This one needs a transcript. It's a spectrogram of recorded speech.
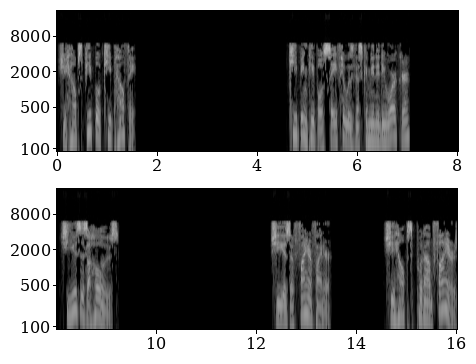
She helps people keep healthy. Keeping people safe Who is this community worker? She uses a hose. She is a firefighter. She helps put out fires.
